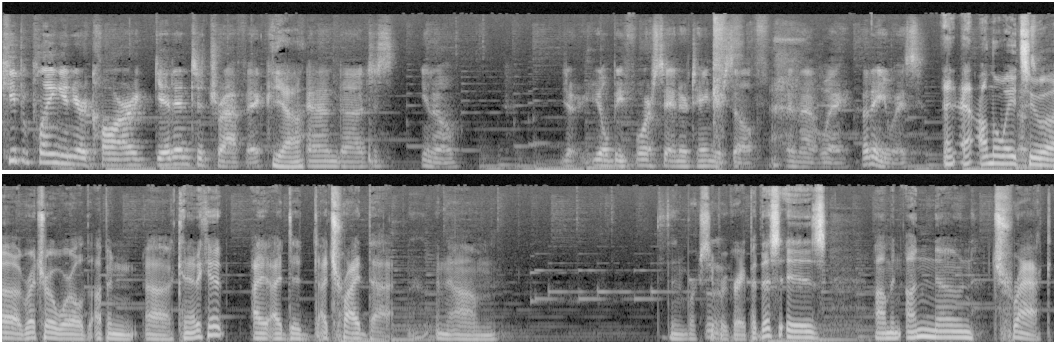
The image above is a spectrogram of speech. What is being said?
keep it playing in your car. Get into traffic. Yeah. And uh, just you know, you're- you'll be forced to entertain yourself in that way. But anyways, and, and on the way to uh, Retro World up in uh, Connecticut, I, I did I tried that and um, it didn't work super great. But this is um, an unknown track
